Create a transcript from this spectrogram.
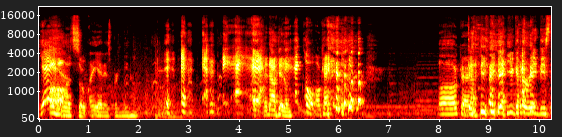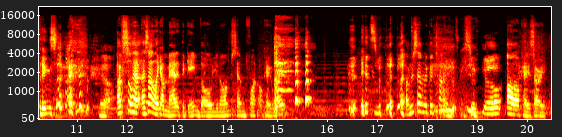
yeah! Oh, that's so cool. Oh, yeah, it is pretty mean, huh? And now hit him. Oh, okay. Oh, okay. Yeah, you gotta read these things. Yeah. I'm still. Ha- it's not like I'm mad at the game though. You know, I'm just having fun. Okay, why? it's. I'm just having a good time. you go. Oh, okay. Sorry.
